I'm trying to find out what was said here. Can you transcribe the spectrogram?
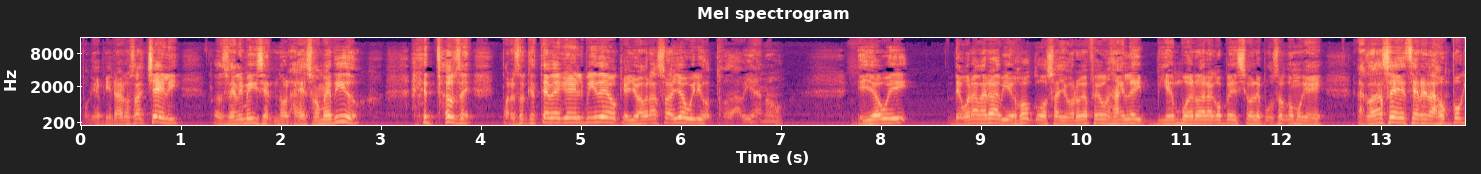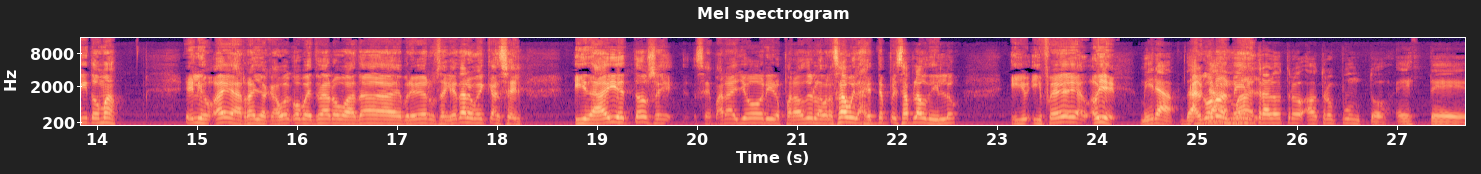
porque mira a Rosa Cheli me dice, no las he sometido. Entonces, por eso es que usted ve que en el video que yo abrazo a Joey y digo, todavía no. Y Joey, de una manera bien jocosa, yo creo que fue un highlight bien bueno de la convención, le puso como que la cosa se, se relajó un poquito más. Él dijo, ay, a rayo, acabo de cometer una novatada de primero, secretario, voy a cárcel. Y de ahí entonces se para Jory, los parados y lo abrazaba y la gente empezó a aplaudirlo. Y, y fue, oye, Mira, da, Algo déjame normal. entrar al otro, a otro punto, este,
